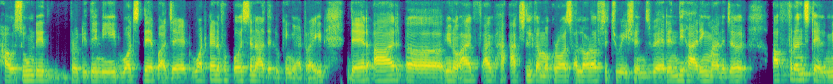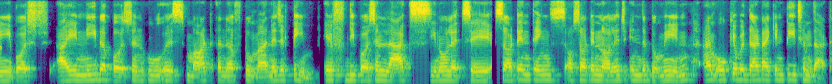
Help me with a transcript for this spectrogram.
how soon they probably they need what's their budget what kind of a person are they looking at right? There are uh, you know i've i've actually come across a lot of situations wherein the hiring manager upfront tell me boss i need a person who is smart enough to manage a team. If the person lacks you know let's say certain things or certain knowledge in the domain i'm okay with that. I can teach him that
